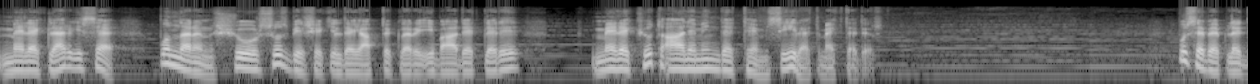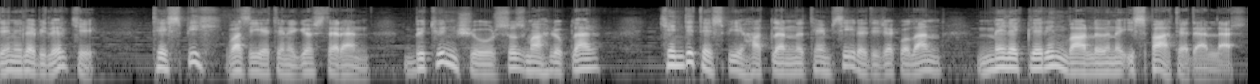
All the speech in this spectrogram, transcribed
melekler ise bunların şuursuz bir şekilde yaptıkları ibadetleri melekut aleminde temsil etmektedir. Bu sebeple denilebilir ki tesbih vaziyetini gösteren bütün şuursuz mahluklar kendi tesbihatlarını temsil edecek olan meleklerin varlığını ispat ederler.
